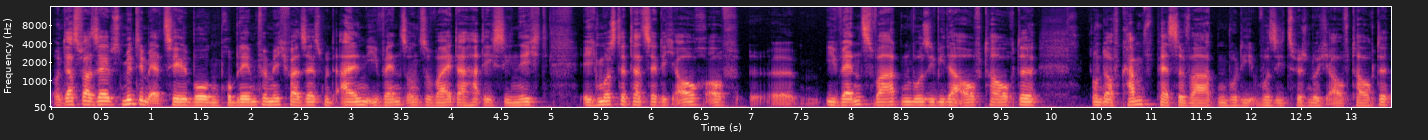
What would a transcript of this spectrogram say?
Und das war selbst mit dem Erzählbogen Problem für mich, weil selbst mit allen Events und so weiter hatte ich sie nicht. Ich musste tatsächlich auch auf äh, Events warten, wo sie wieder auftauchte und auf Kampfpässe warten, wo, die, wo sie zwischendurch auftauchte.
